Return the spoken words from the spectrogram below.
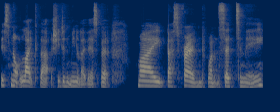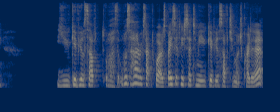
it's not like that. She didn't mean it like this but my best friend once said to me you give yourself what oh, was her exact words. Basically said to me you give yourself too much credit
